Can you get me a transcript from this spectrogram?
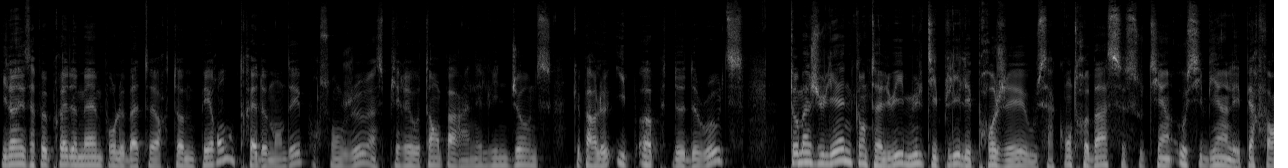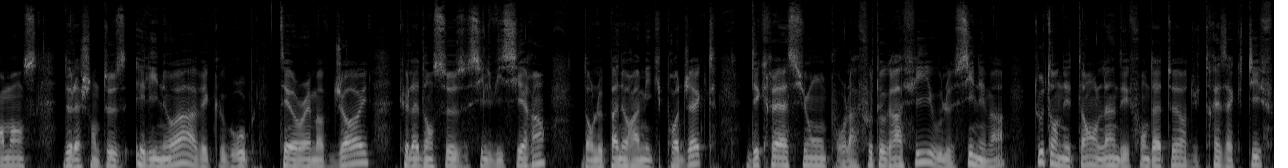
Il en est à peu près de même pour le batteur Tom Perron, très demandé pour son jeu, inspiré autant par un Elvin Jones que par le hip-hop de The Roots. Thomas Julien, quant à lui, multiplie les projets où sa contrebasse soutient aussi bien les performances de la chanteuse Elinoa avec le groupe Theorem of Joy que la danseuse Sylvie Sierrin dans le Panoramic Project, des créations pour la photographie ou le cinéma, tout en étant l'un des fondateurs du très actif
